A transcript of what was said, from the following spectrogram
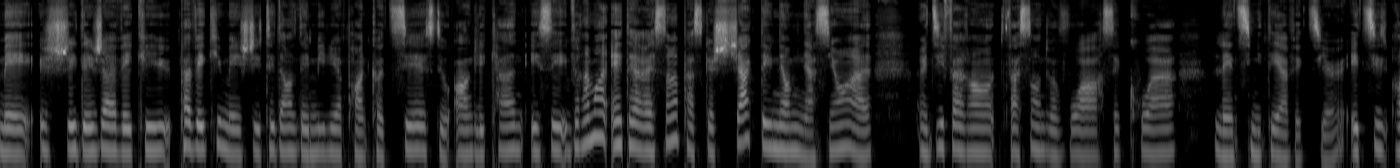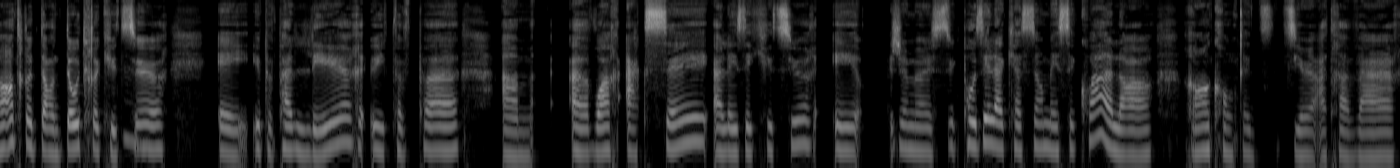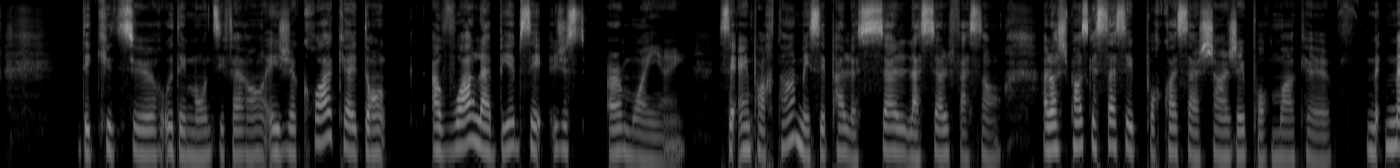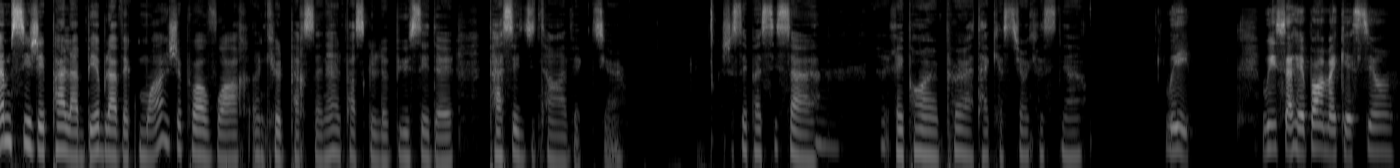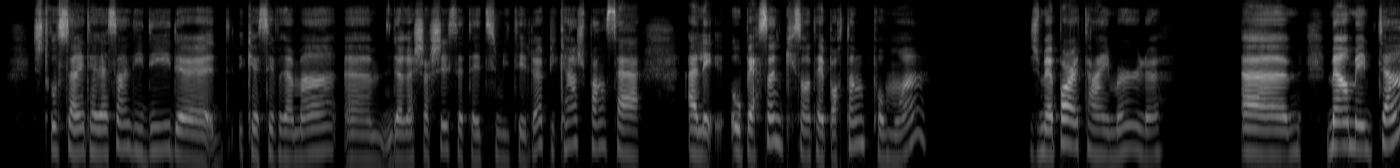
mais j'ai déjà vécu, pas vécu, mais j'étais dans des milieux pentecôtistes ou anglicanes et c'est vraiment intéressant parce que chaque dénomination a une différente façon de voir c'est quoi l'intimité avec Dieu. Et tu rentres dans d'autres cultures et ils peuvent pas lire, ils peuvent pas um, avoir accès à les écritures et je me suis posé la question, mais c'est quoi alors rencontrer Dieu à travers des cultures ou des mondes différents? Et je crois que donc avoir la Bible, c'est juste un moyen. C'est important, mais c'est pas le seul, la seule façon. Alors, je pense que ça, c'est pourquoi ça a changé pour moi que même si j'ai pas la Bible avec moi, je peux avoir un culte personnel parce que le but, c'est de passer du temps avec Dieu. Je sais pas si ça hmm. répond un peu à ta question, Christian. Oui, oui, ça répond à ma question. Je trouve ça intéressant l'idée de, que c'est vraiment de rechercher cette intimité-là. Puis quand je pense à, aux personnes qui sont importantes pour moi, je mets pas un timer là. mais en même temps,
